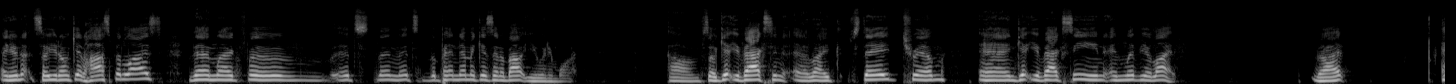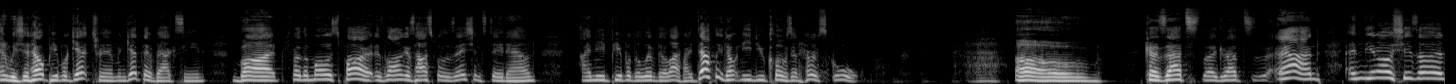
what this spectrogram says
and you're not, so you don't get hospitalized, then like for it's then it's the pandemic isn't about you anymore. Um, so get your vaccine, uh, like stay trim and get your vaccine and live your life, right? And we should help people get trim and get their vaccine. But for the most part, as long as hospitalizations stay down, I need people to live their life. I definitely don't need you closing her school. Um, because that's like that's and and you know she's a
